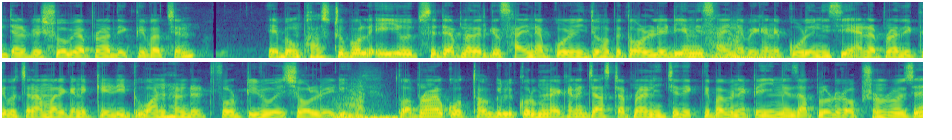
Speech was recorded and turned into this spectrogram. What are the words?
ইন্টারফেস হবে, আপনারা দেখতে পাচ্ছেন। এবং ফার্স্ট অফ অল এই ওয়েবসাইটে আপনাদেরকে সাইন আপ করে নিতে হবে। তো অলরেডি আমি সাইন আপ এখানে করে নিছি অ্যান্ড আপনারা দেখতে পাচ্ছেন আমার এখানে ক্রেডিট ওয়ান রয়েছে অলরেডি তো আপনারা কোথাও ক্লিক করবেন না, এখানে জাস্ট আপনারা নিচে দেখতে পাবেন একটা ইমেজ আপলোডের অপশন রয়েছে।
